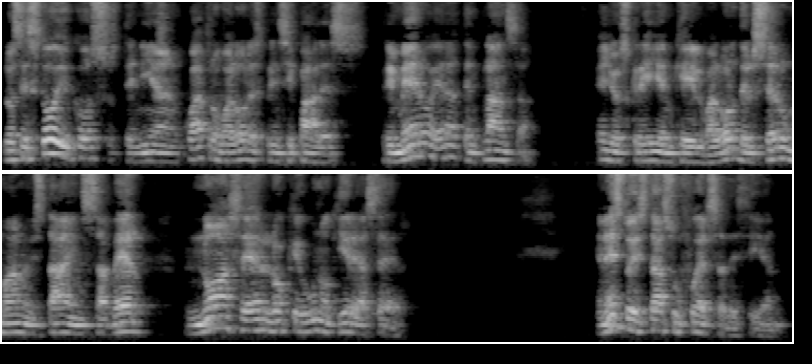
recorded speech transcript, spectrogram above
los estoicos tenían cuatro valores principales. Primero era templanza. Ellos creían que el valor del ser humano está en saber no hacer lo que uno quiere hacer. En esto está su fuerza, decían.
